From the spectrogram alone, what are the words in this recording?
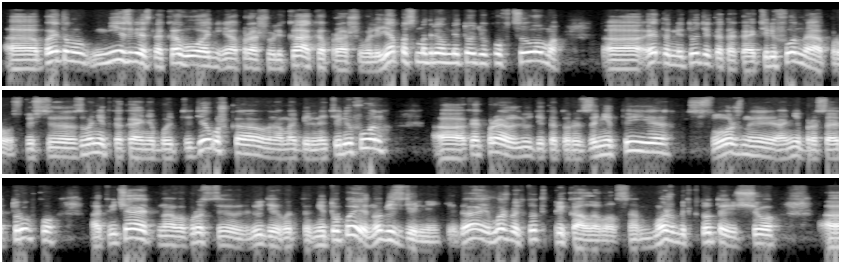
А, поэтому неизвестно, кого они опрашивали, как опрашивали. Я посмотрел методику в ЦИОМа. А, это методика такая, телефонный опрос. То есть э, звонит какая-нибудь девушка на мобильный телефон, как правило, люди, которые занятые, сложные, они бросают трубку, отвечают на вопросы люди вот не тупые, но бездельники. Да? И, может быть, кто-то прикалывался, может быть, кто-то еще э,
